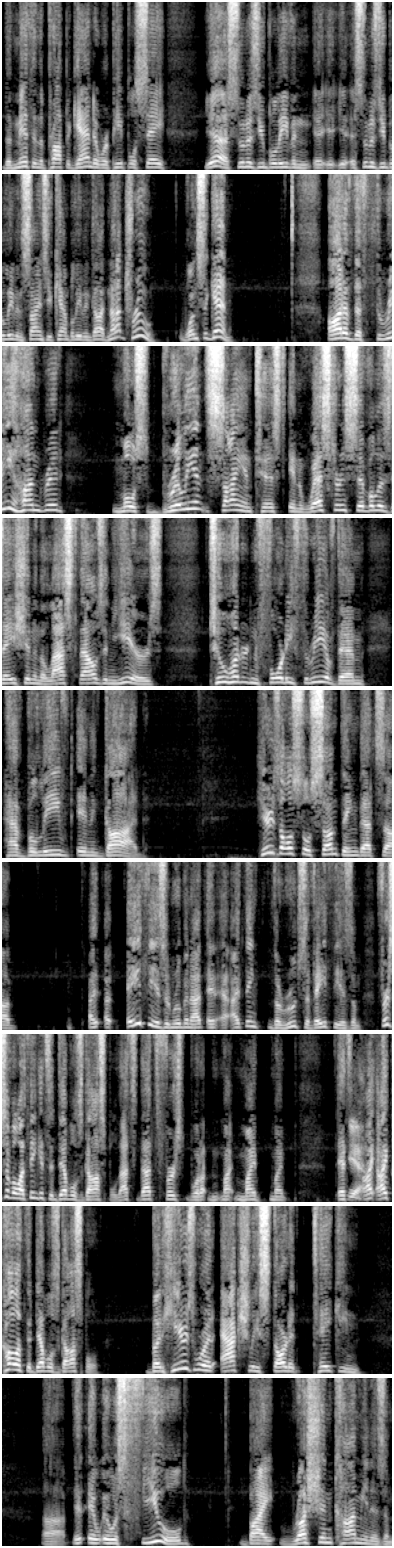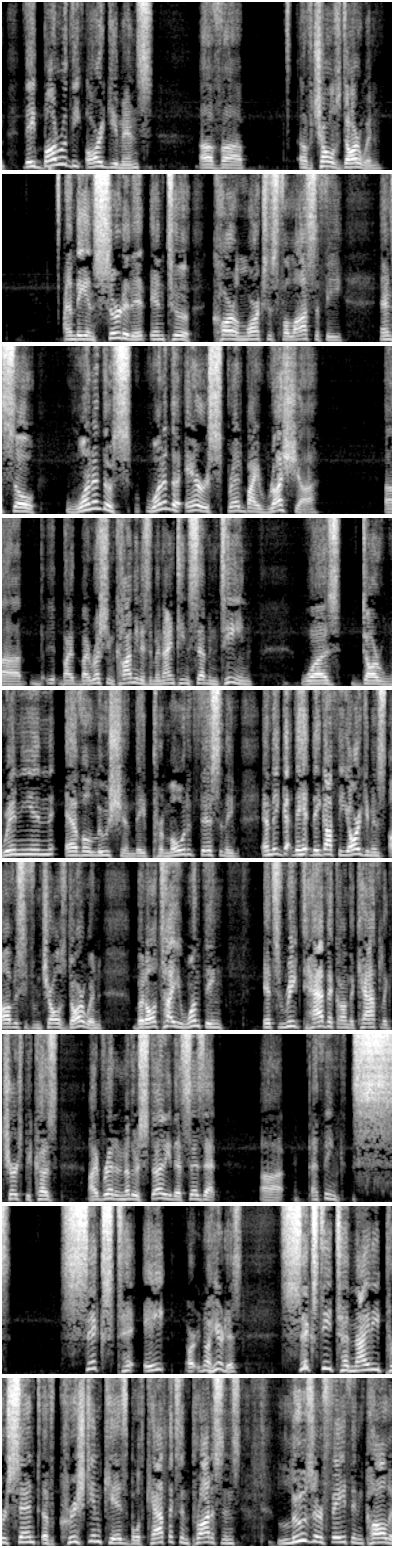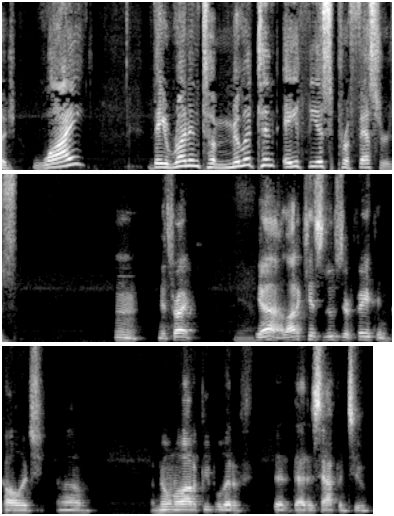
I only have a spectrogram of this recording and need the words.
the myth and the propaganda where people say, yeah, as soon as you believe in as soon as you believe in science, you can't believe in God. Not true. Once again, out of the 300 most brilliant scientists in Western civilization in the last thousand years, 243 of them have believed in God. Here's also something that's uh, atheism, Ruben. I, I, think the roots of atheism. First of all, I think it's the devil's gospel. That's that's first what my my my. yeah. I, I call it the devil's gospel, but here's where it actually started taking uh, it, it, it was fueled by Russian communism. They borrowed the arguments of uh, of Charles Darwin, and they inserted it into Karl Marx's philosophy. And so one of the one of the errors spread by Russia, uh, by by Russian communism in 1917 was Darwinian evolution. They promoted this and they and they got they they got the arguments obviously from Charles Darwin, but I'll tell you one thing, it's wreaked havoc on the Catholic Church because I've read another study that says that uh, I think s- six to eight or no here it is. 60 to 90% of Christian kids, both Catholics and Protestants, lose their faith in college. Why? They run into militant atheist professors. Mm, that's right. Yeah. yeah, a lot of kids lose their faith in college. Um, I've known a lot of people that have that that has happened to.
